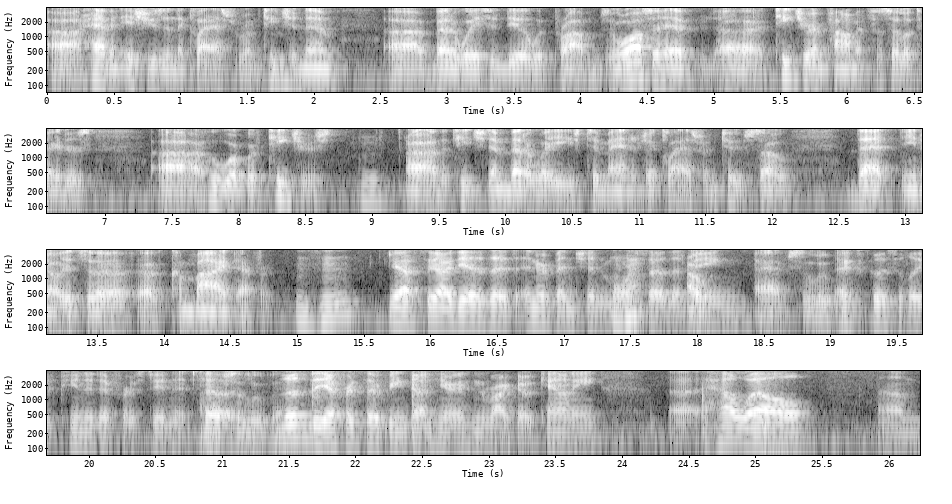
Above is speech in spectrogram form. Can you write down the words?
uh, having issues in the classroom, teaching them uh, better ways to deal with problems. And we also have uh, teacher empowerment facilitators uh, who work with teachers uh, to teach them better ways to manage their classroom too. So that you know it's a, a combined effort. Mm-hmm. Yeah, so the idea is that it's intervention more Mhm. so than Oh, being absolutely. exclusively punitive for a student. So Absolutely. those are the efforts that are being done here in Henrico County. Uh, how well, um,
